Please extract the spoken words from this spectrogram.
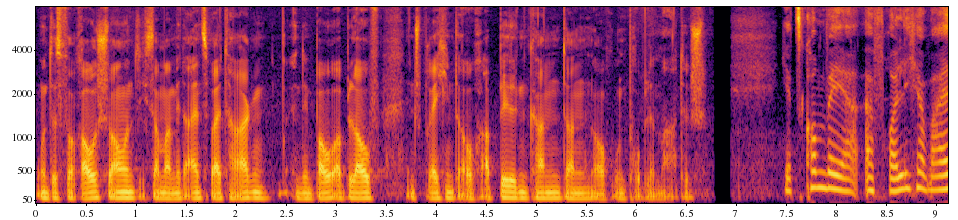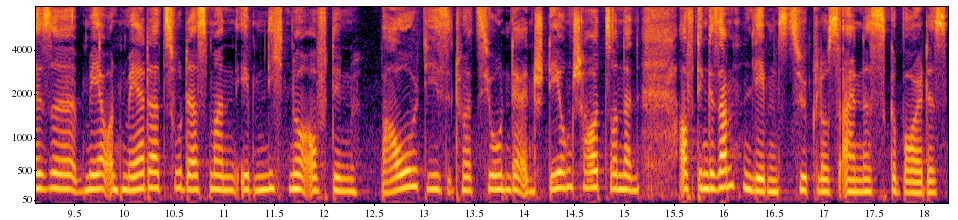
und das vorausschauend, ich sage mal mit ein, zwei Tagen in den Bauablauf entsprechend auch abbilden kann, dann auch unproblematisch. Jetzt kommen wir ja erfreulicherweise mehr und mehr dazu, dass man eben nicht nur auf den Bau, die Situation der Entstehung schaut, sondern auf den gesamten Lebenszyklus eines Gebäudes.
